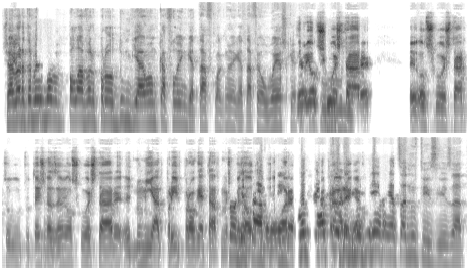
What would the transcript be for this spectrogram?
Já agora também uma palavra para o Dumbiá, um bocado falei em Getafe, claro que não é Getafe, é o Huesca. Ele chegou o... a estar, ele chegou a estar, tu, tu tens razão, ele chegou a estar nomeado para ir para o Getafe, mas depois à última hora foi para Aragão. Era essa a notícia, exato.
